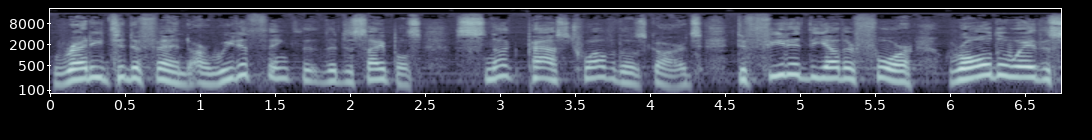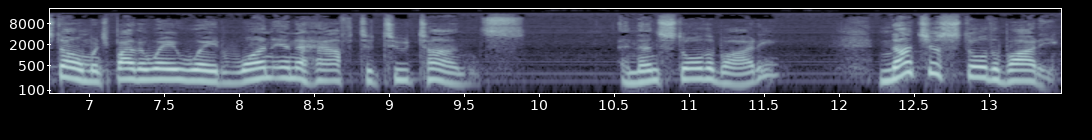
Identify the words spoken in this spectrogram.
ready to defend. Are we to think that the disciples snuck past 12 of those guards, defeated the other four, rolled away the stone, which, by the way, weighed one and a half to two tons? And then stole the body? Not just stole the body,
